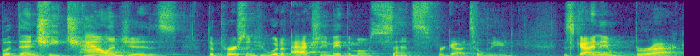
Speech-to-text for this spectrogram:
But then she challenges the person who would have actually made the most sense for God to lead. This guy named Barak.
